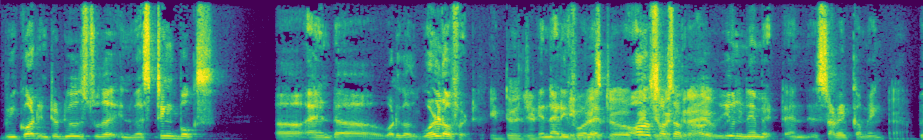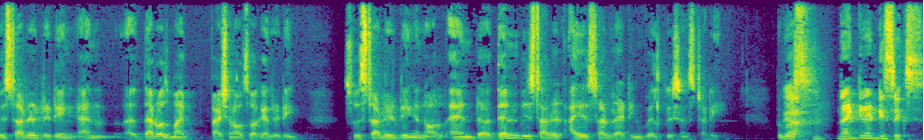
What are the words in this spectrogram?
we got introduced to the investing books uh, and uh, what do you call world of it Intelligent in 94 Investor, all Benjamin sorts of Graham. you name it and it started coming we started reading and uh, that was my passion also again reading so we started reading and all and uh, then we started i started writing wealth creation study because yeah, 1996.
